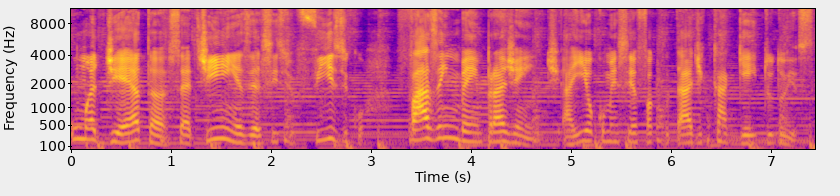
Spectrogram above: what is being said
uma dieta certinha, exercício físico fazem bem pra gente. Aí eu comecei a faculdade e caguei tudo isso.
